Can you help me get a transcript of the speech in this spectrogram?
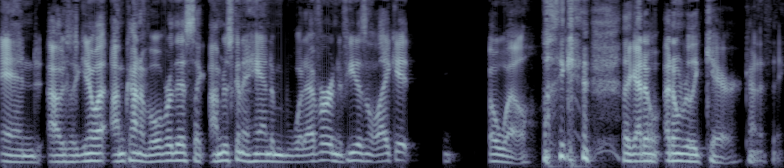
and i was like you know what? I'm kind of over this. Like i'm just going to hand him whatever and if he doesn't like it oh well. Like like i don't i don't really care kind of thing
